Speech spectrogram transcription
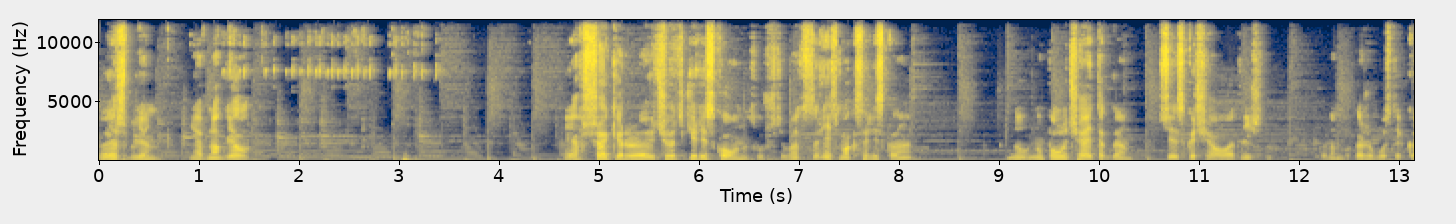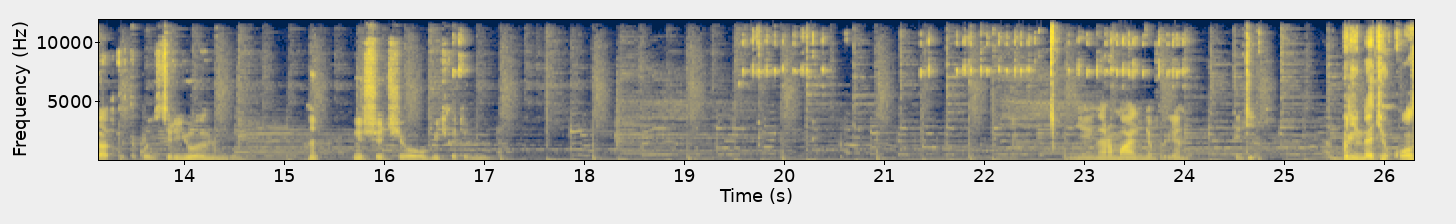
Эш, блин, не обнаглел. Я в шокер. Чего таки рискованно, слушайте? У вас есть макс риска, да? Ну, ну получай тогда. Все скачал, отлично. Потом покажу после катки такой серьезный. Еще чего убить хотел. Нормально, блин. Иди. Блин, дайте укол.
